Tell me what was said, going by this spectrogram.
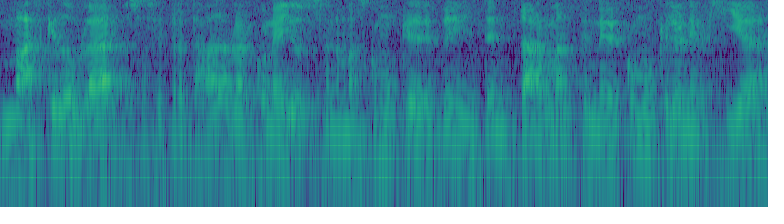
más que doblar, o sea, se trataba de hablar con ellos, o sea, nada más como que de, intentar mantener como que la energía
